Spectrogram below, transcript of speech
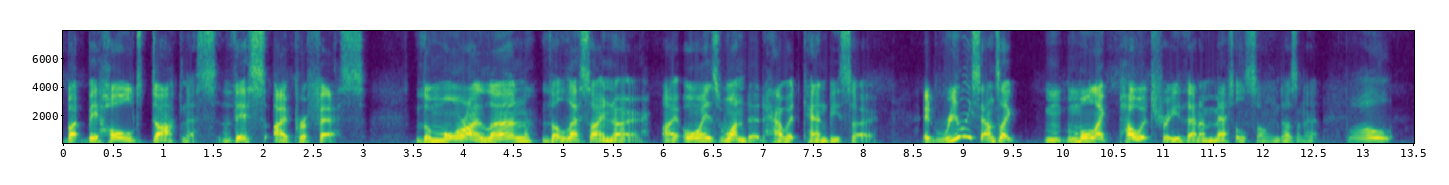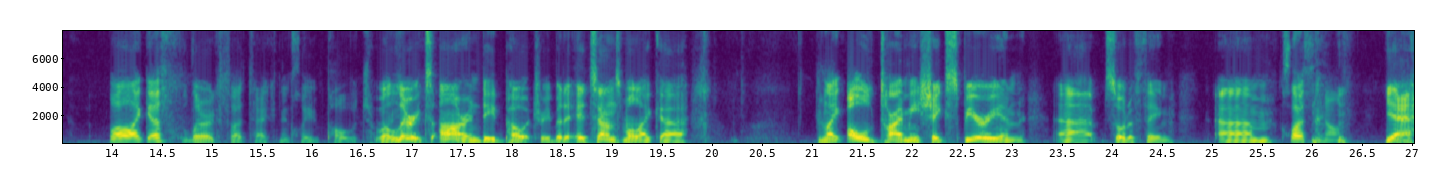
but behold darkness. This I profess. The more I learn, the less I know. I always wondered how it can be so. It really sounds like m- more like poetry than a metal song, doesn't it? Well, well, I guess lyrics are technically poetry. Well, lyrics are indeed poetry, but it, it sounds more like uh, like old timey Shakespearean uh, sort of thing. Um, close enough. yeah,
